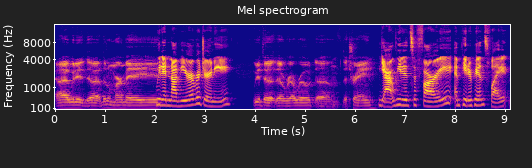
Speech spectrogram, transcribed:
Uh, we did uh, Little Mermaid. We did Na'vi River Journey. We did the the railroad, um, the train, Yeah, we did Safari and Peter Pan's Flight.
